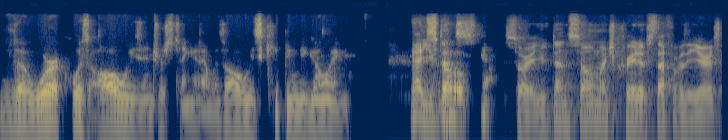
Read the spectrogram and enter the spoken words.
the work was always interesting and it was always keeping me going. Yeah, you've so, done. Yeah. Sorry, you've done so much creative stuff over the years.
